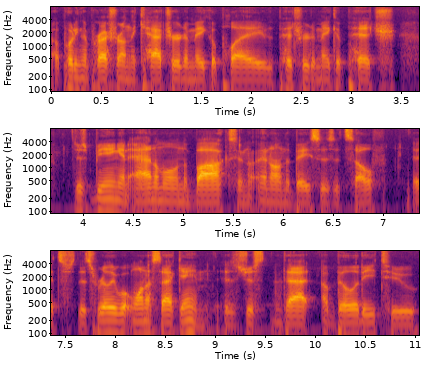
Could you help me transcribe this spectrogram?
uh, putting the pressure on the catcher to make a play, the pitcher to make a pitch, just being an animal in the box and, and on the bases itself. It's it's really what won us that game is just that ability to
